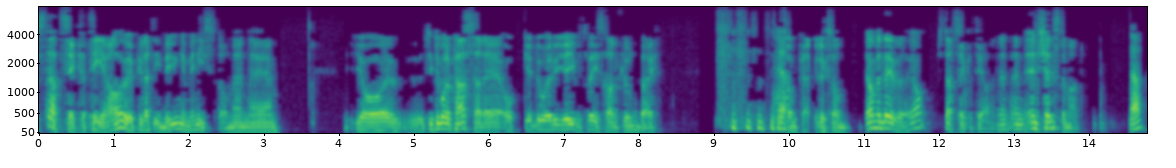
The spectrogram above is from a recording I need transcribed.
statssekreterare har jag ju pillat in, det är ju ingen minister men eh, jag tyckte bara det passade och då är det ju givetvis Ralf Lundberg ja. som kan ju liksom, ja men det är väl, ja, statssekreterare, en, en, en tjänsteman. ja.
